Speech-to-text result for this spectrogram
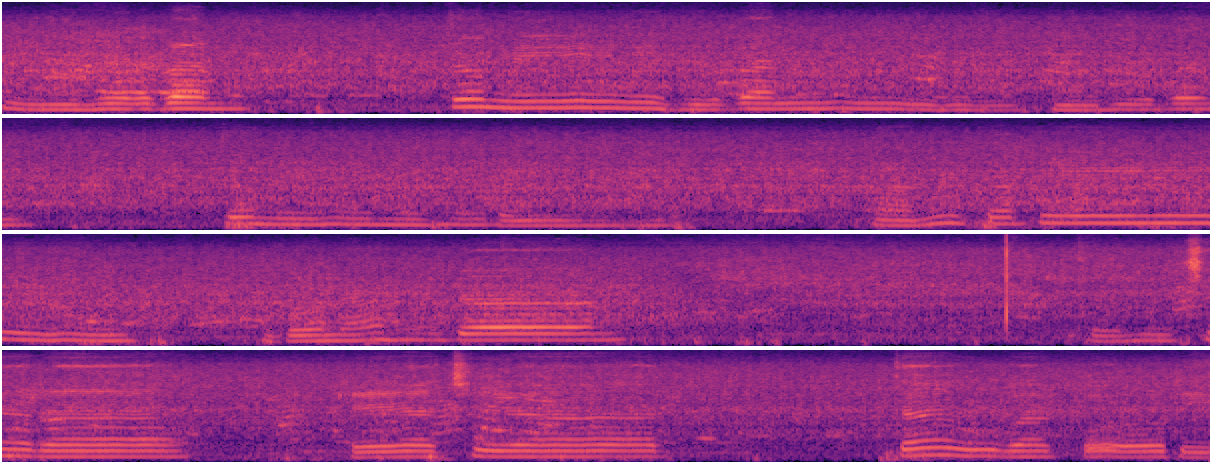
মেহেরবান, তুমি মেহেরবান মেহেরবান, তুমি মেহেরবান। আমি কবি গুনাহগার। তুমি ছাড়া কে আছে আর? তওবা করি।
